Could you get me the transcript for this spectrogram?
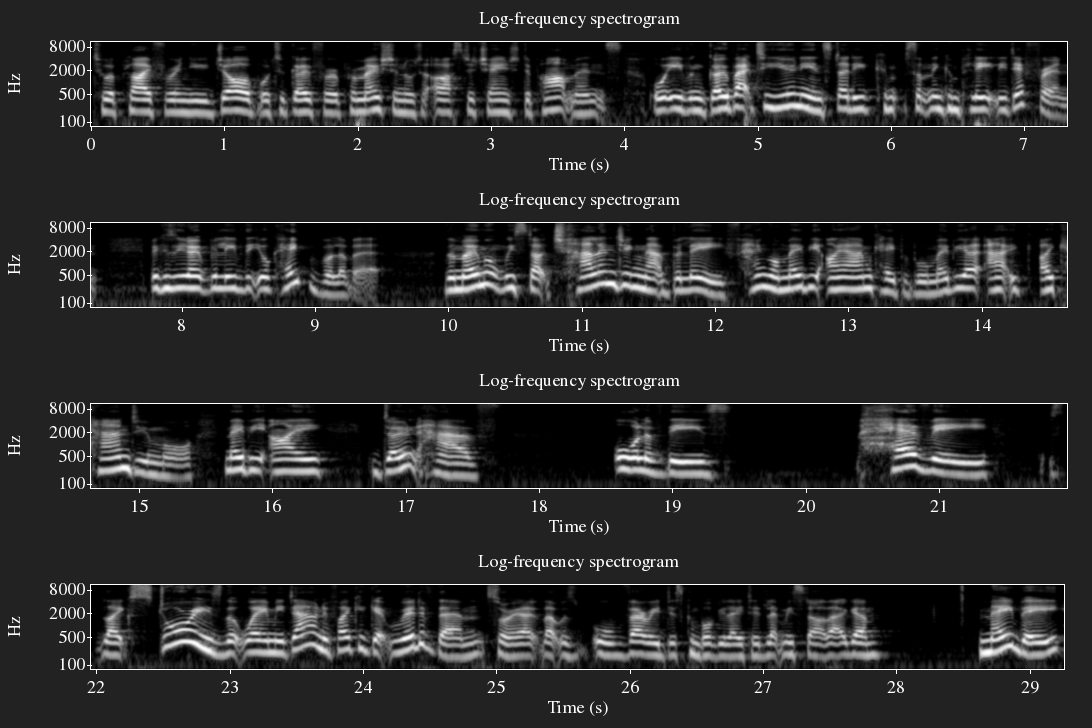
to apply for a new job or to go for a promotion or to ask to change departments or even go back to uni and study com- something completely different because you don't believe that you're capable of it the moment we start challenging that belief, hang on, maybe I am capable, maybe I, I, I can do more, maybe I don't have all of these heavy like stories that weigh me down. If i could get rid of them sorry I, that was all very discombobulated. Let me start that again. Maybe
